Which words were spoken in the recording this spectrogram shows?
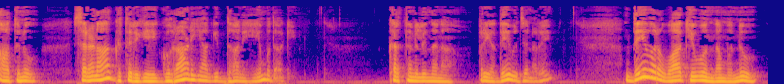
ಆತನು ಶರಣಾಗತರಿಗೆ ಗುರಾಣಿಯಾಗಿದ್ದಾನೆ ಎಂಬುದಾಗಿ. ಕರ್ತನಲ್ಲಿ ನನ್ನ ಪ್ರಿಯ ದೇವಜನರೇ, ದೇವರ ವಾಕ್ಯವು ನಮ್ಮನ್ನು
